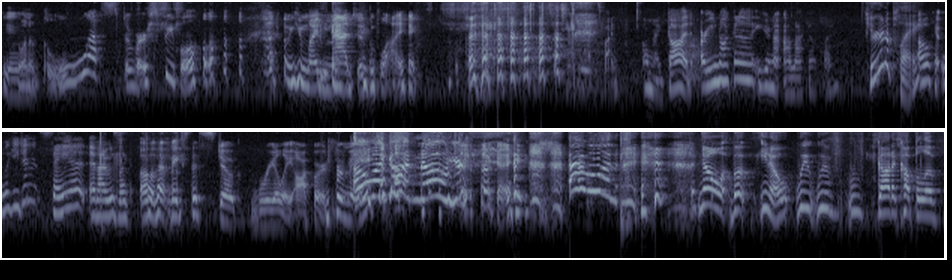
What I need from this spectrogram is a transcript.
being one of the less diverse people who you might imagine applying, it's fine. Oh my God, are you not gonna? You're not. I'm not gonna play. You're gonna play. Oh, okay. Well, you didn't say it, and I was like, oh, that makes this joke really awkward for me. Oh my God! No, you're. okay. Evelyn. no, but you know, we we've we've got a couple of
